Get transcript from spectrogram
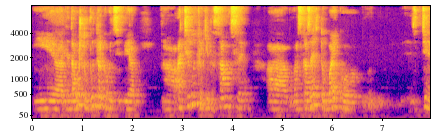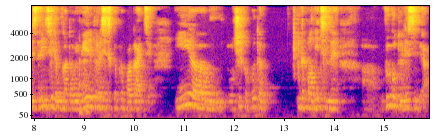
и а, для того, чтобы выторговать себе, оттянуть какие-то санкции, рассказать эту байку телезрителям, которые верят российской пропаганде, и получить какой-то дополнительный выгоду для себя.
